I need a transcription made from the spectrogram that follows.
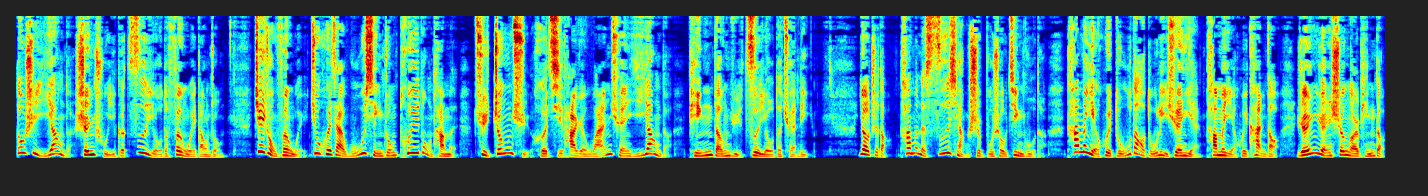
都是一样的，身处一个自由的氛围当中，这种氛围就会在无形中推动他们去争取和其他人完全一样的平等与自由的权利。要知道，他们的思想是不受禁锢的，他们也会读到独立宣言，他们也会看到人人生而平等，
